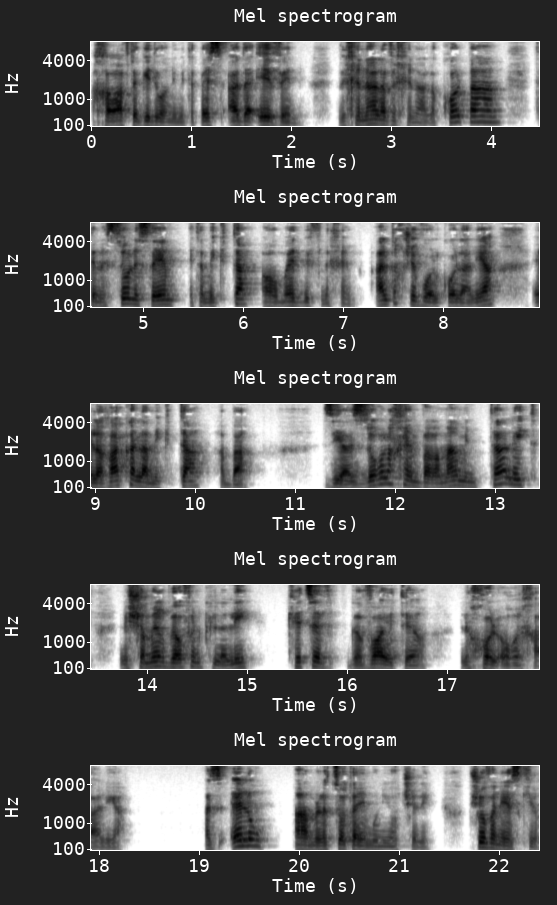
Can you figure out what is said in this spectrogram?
אחריו תגידו אני מטפס עד האבן, וכן הלאה וכן הלאה. כל פעם תנסו לסיים את המקטע העומד בפניכם. אל תחשבו על כל העלייה, אלא רק על המקטע הבא. זה יעזור לכם ברמה המנטלית לשמר באופן כללי קצב גבוה יותר לכל אורך העלייה. אז אלו ההמלצות האימוניות שלי. שוב אני אזכיר,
